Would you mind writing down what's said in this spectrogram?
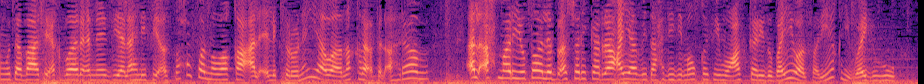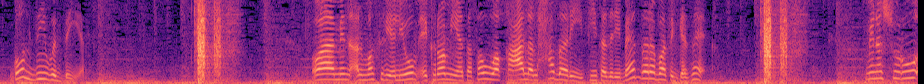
متابعة أخبار النادي الأهلي في الصحف والمواقع الإلكترونية ونقرأ في الأهرام. الأحمر يطالب الشركة الراعية بتحديد موقف معسكر دبي والفريق يواجه جولدي وديا. ومن المصري اليوم إكرامي يتفوق على الحضري في تدريبات ضربات الجزاء. من الشروق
